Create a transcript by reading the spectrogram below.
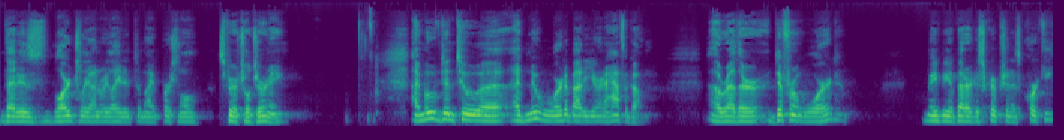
that is largely unrelated to my personal spiritual journey. I moved into a, a, new ward about a year and a half ago, a rather different ward. Maybe a better description is quirky.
